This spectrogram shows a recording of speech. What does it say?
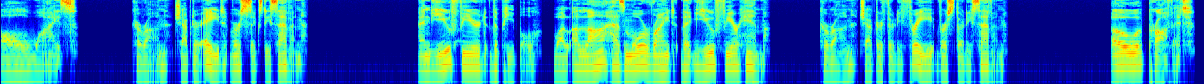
all wise. Quran chapter 8 verse 67. And you feared the people, while Allah has more right that you fear him. Quran chapter 33 verse 37. O Prophet,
